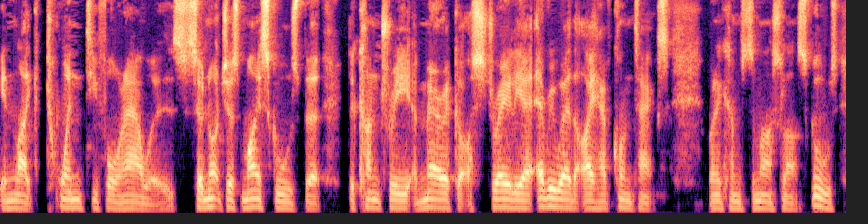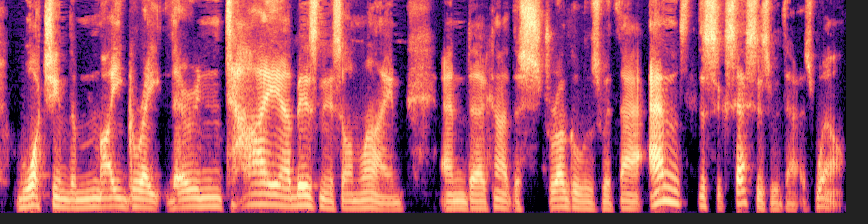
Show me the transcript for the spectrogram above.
in like 24 hours. So not just my schools but the country america australia everywhere that i have contacts when it comes to martial arts schools watching them migrate their entire business online and uh, kind of the struggles with that and the successes with that as well.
